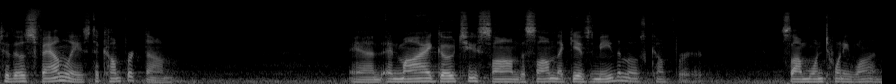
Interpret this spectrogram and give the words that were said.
to those families to comfort them? And and my go-to psalm, the psalm that gives me the most comfort, Psalm 121.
